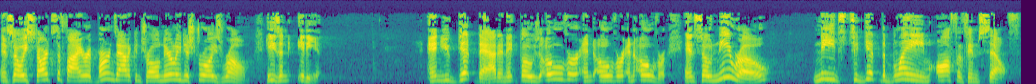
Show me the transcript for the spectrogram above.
And so he starts the fire. It burns out of control, nearly destroys Rome. He's an idiot. And you get that and it goes over and over and over. And so Nero needs to get the blame off of himself.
